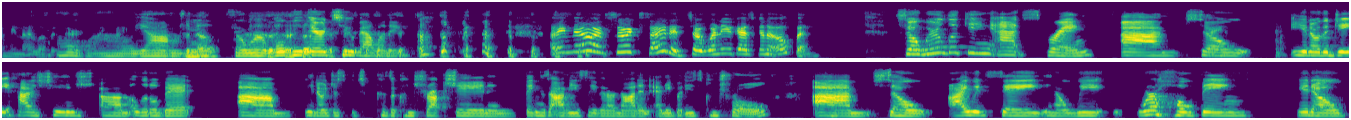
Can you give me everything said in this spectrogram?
I mean, I love it. Oh there. wow, yum. to know. So we're we'll be there too, Melanie. I know. I'm so excited. So when are you guys going to open? So we're looking at spring. Um, so you know, the date has changed um a little bit. Um, you know, just because of construction and things obviously that are not in anybody's control. Um, so I would say, you know, we we're hoping, you know,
